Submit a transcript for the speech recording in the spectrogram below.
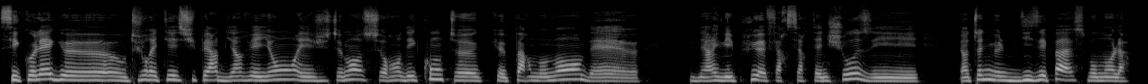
Ses collègues euh, ont toujours été super bienveillants et justement se rendaient compte euh, que par moment, ben, euh, il n'arrivait plus à faire certaines choses et, et Antoine ne me le disait pas à ce moment-là.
